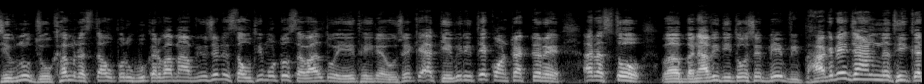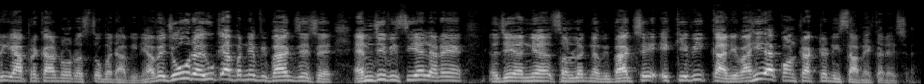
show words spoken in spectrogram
જીવનું જોખમ રસ્તા ઉપર ઊભું કરવામાં આવ્યું છે ને સૌથી મોટો સવાલ તો એ થઈ રહ્યો છે કે આ કેવી રીતે કોન્ટ્રાક્ટરે આ રસ્તો બનાવી દીધો છે? બે વિભાગને જાણ નથી કરી આ પ્રકારનો રસ્તો બનાવીને. હવે જોવું રહ્યું કે આ બંને વિભાગ જે છે, એમજીવીસીએલ અને જે અન્ય સંલગ્ન વિભાગ છે, એ કેવી કાર્યવાહી આ કોન્ટ્રાક્ટરની સામે કરે છે?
